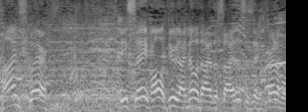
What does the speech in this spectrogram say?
Times Square. Be safe. Oh, dude, I know the other side. This is incredible.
